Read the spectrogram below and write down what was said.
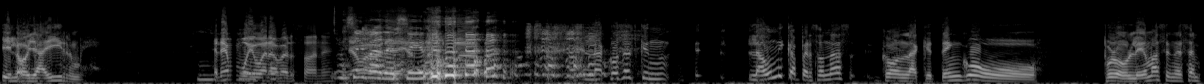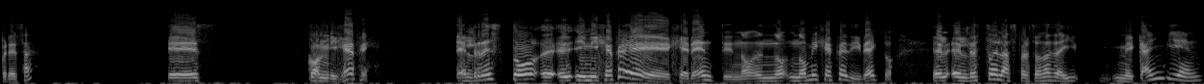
y luego ya irme. Eres muy buena persona. Sí Ya iba a decir. La cosa es que la única persona con la que tengo problemas en esa empresa es con mi jefe. El resto, eh, eh, y mi jefe gerente, no, no, no mi jefe directo. El, el resto de las personas de ahí me caen bien,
